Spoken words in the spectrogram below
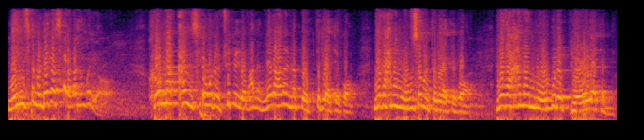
내 인생을 내가 살아가는 거예요. 험악한 세월을 줄이려고 하면 내가 하나님 앞에 엎드려야 되고 내가 하나님의 음성을 들어야 되고 내가 하나님의 얼굴을 배워야 됩니다.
